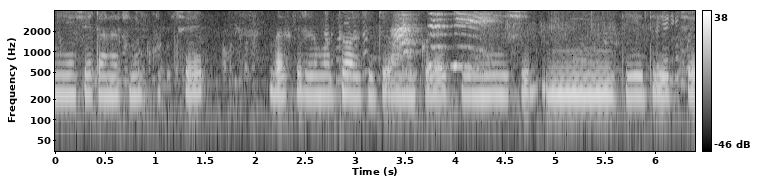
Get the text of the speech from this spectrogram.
নিয়ে সে টানাটানি করছে। বাস্কেটের মধ্যে অলরেডি অনেকগুলো জিনিস দিয়ে দিয়েছে।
